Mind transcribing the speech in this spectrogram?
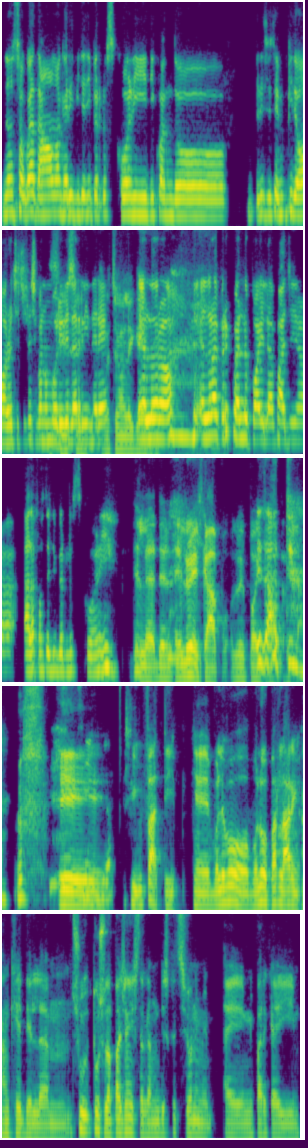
non so, guardavamo magari video di Berlusconi di quando dei suoi tempi d'oro, cioè ci facevano morire Sì, da sì, ridere. E allora, e allora per quello poi la pagina ha la foto di Berlusconi. Del- del- e lui è il capo, lui poi Esatto. E, sì, infatti, eh, volevo, volevo parlare anche del... um, su- tu sulla pagina Instagram in descrizione mi, hai- mi pare che hai...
